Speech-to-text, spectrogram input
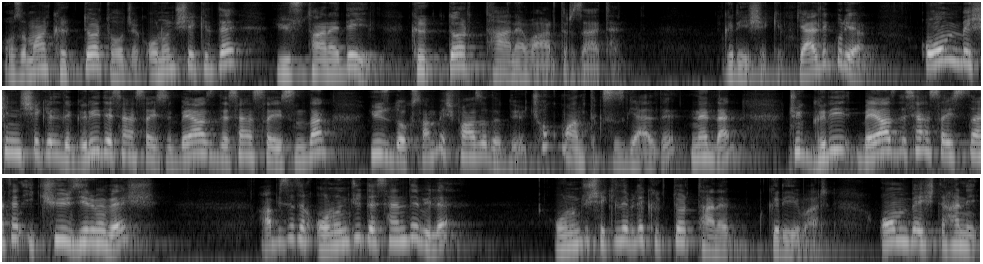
O zaman 44 olacak. 10. şekilde 100 tane değil. 44 tane vardır zaten. Gri şekil. Geldik buraya. 15. şekilde gri desen sayısı beyaz desen sayısından 195 fazladır diyor. Çok mantıksız geldi. Neden? Çünkü gri beyaz desen sayısı zaten 225. Abi zaten 10. desende bile 10. şekilde bile 44 tane gri var. 15'te hani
